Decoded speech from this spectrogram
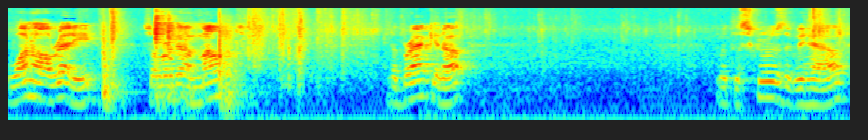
one already. So we're going to mount the bracket up with the screws that we have.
